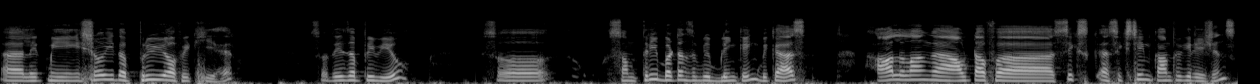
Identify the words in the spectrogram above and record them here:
Uh, let me show you the preview of it here. So this is a preview. So some three buttons will be blinking because all along uh, out of uh, six, uh, 16 configurations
